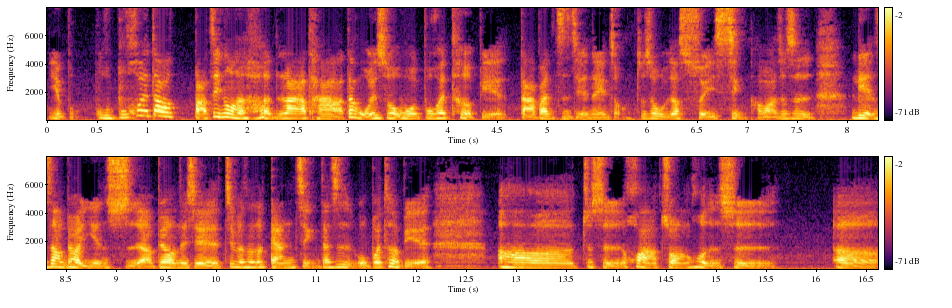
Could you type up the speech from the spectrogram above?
也不我不会到把自己弄得很邋遢，但我会说我不会特别打扮自己的那种，就是我比较随性，好吧？就是脸上不要严实啊，不要那些，基本上都干净，但是我不会特别。呃，就是化妆，或者是呃，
